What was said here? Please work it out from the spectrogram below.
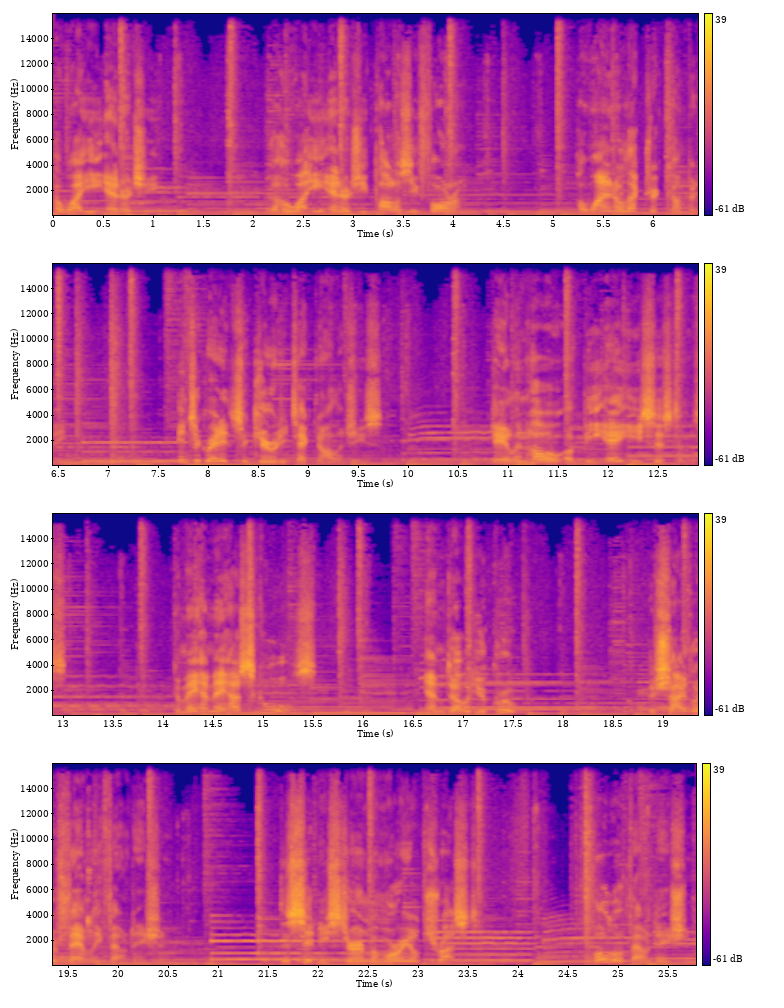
Hawaii Energy, the Hawaii Energy Policy Forum, Hawaiian Electric Company, Integrated Security Technologies, Galen Ho of BAE Systems, Kamehameha Schools, MW Group, the Scheidler Family Foundation, the Sidney Stern Memorial Trust, Volo Foundation,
